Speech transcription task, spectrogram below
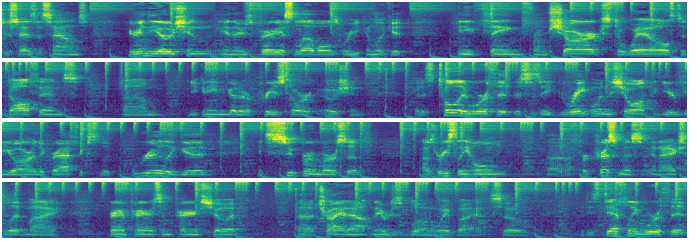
just as it sounds, you're in the ocean and there's various levels where you can look at anything from sharks to whales to dolphins. Um, you can even go to a prehistoric ocean. But it's totally worth it. This is a great one to show off the Gear VR. The graphics look really good. It's super immersive. I was recently home uh, for Christmas and I actually let my grandparents and parents show it, uh, try it out, and they were just blown away by it. So it is definitely worth it.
